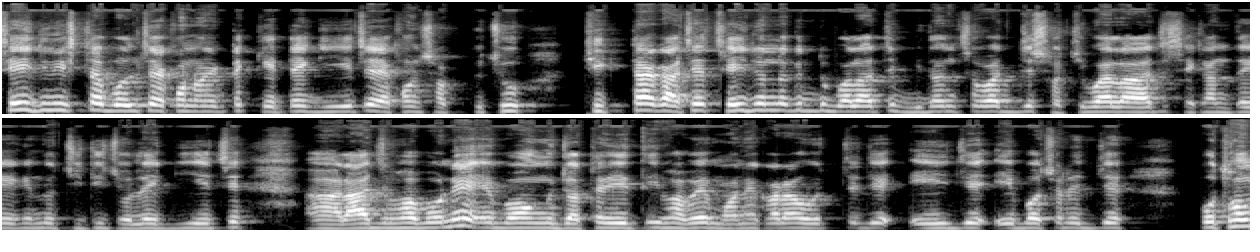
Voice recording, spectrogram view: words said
সেই জিনিসটা বলছে এখন অনেকটা কেটে গিয়েছে, এখন সবকিছু ঠিকঠাক আছে। সেই জন্য কিন্তু বলা হচ্ছে বিধানসভার যে সচিবালয় আছে, সেখান থেকে কিন্তু চিঠি চলে গিয়েছে রাজভবনে এবং যথারীতিভাবে মনে করা হচ্ছে যে এই যে এবছরের যে প্রথম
